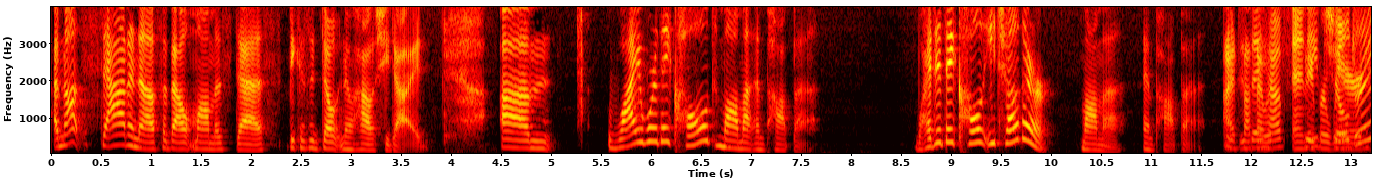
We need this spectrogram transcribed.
I'm not sad enough about mama's death because I don't know how she died. Um why were they called mama and papa? Why did they call each other mama and papa? I Did thought they that was have any super children?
